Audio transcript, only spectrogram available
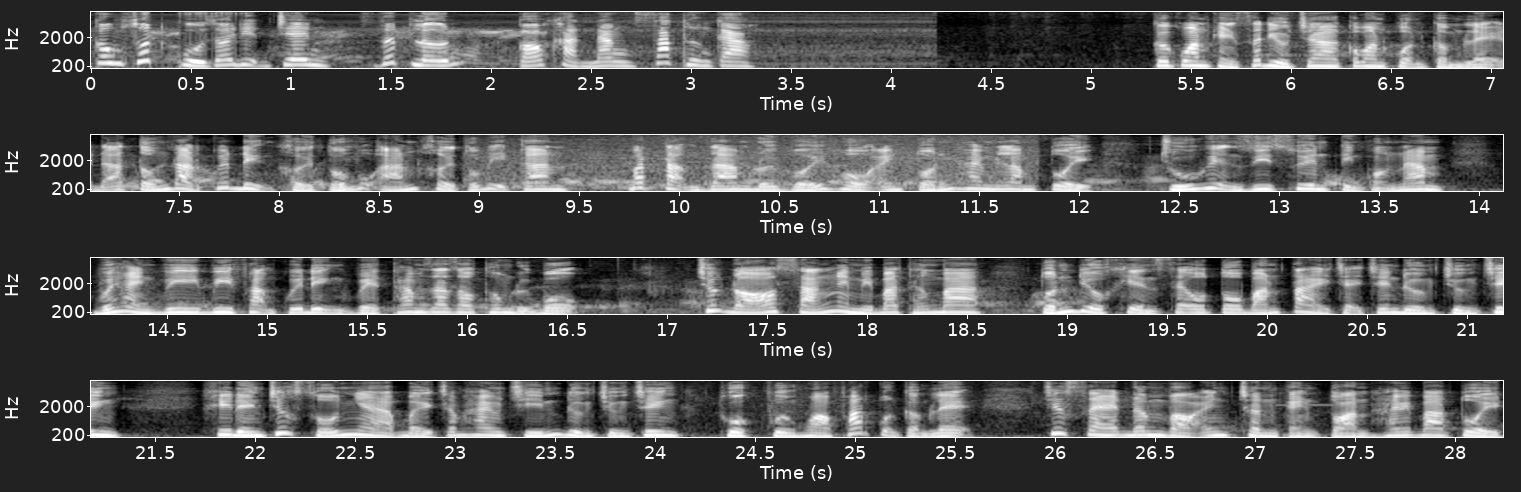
công suất của roi điện trên rất lớn, có khả năng sát thương cao. Cơ quan Cảnh sát điều tra Công an quận Cẩm Lệ đã tống đạt quyết định khởi tố vụ án khởi tố bị can, bắt tạm giam đối với Hồ Anh Tuấn, 25 tuổi, chú huyện Duy Xuyên, tỉnh Quảng Nam với hành vi vi phạm quy định về tham gia giao thông đường bộ. Trước đó, sáng ngày 13 tháng 3, Tuấn điều khiển xe ô tô bán tải chạy trên đường Trường Trinh. Khi đến trước số nhà 729 đường Trường Trinh thuộc phường Hòa Phát, quận Cẩm Lệ, chiếc xe đâm vào anh Trần Cảnh Toàn, 23 tuổi,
